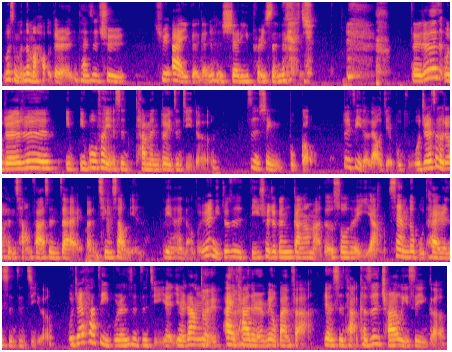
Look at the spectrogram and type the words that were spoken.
为什么那么好的人，但是去去爱一个感觉很 shady person 的感觉？对，就是我觉得就是一一部分也是他们对自己的自信不够，对自己的了解不足。我觉得这个就很常发生在嗯青少年。恋爱当中，因为你就是的确就跟刚刚马德说的一样，Sam 都不太认识自己了。我觉得他自己不认识自己，也也让爱他的人没有办法认识他。可是 Charlie 是一个，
